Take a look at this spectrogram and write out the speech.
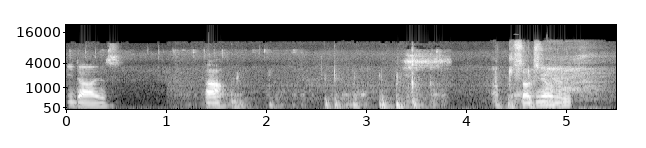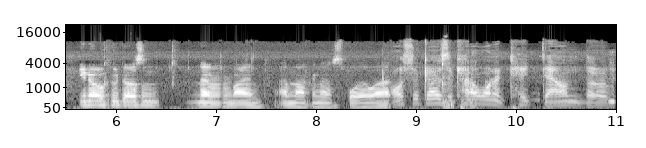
he dies. Oh, Okay. Sucks You know who? You know who doesn't? Never mind. I'm not gonna spoil that. Also, guys, I kind of want to take down the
